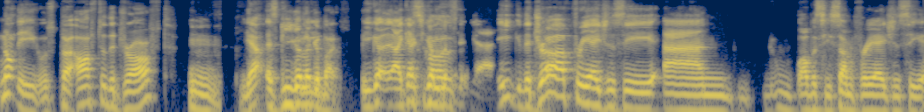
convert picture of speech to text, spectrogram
Not the Eagles, but after the draft, Mm. Yeah, it's, you got to look at both. You got, I guess you got to look at yeah, the draft, free agency, and obviously some free agency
